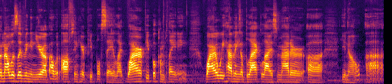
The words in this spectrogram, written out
when I was living in Europe, I would often hear people say, like, why are people complaining? Why are we having a Black Lives Matter, uh, you know, uh,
